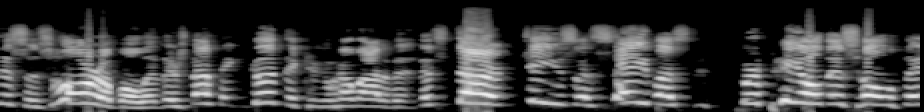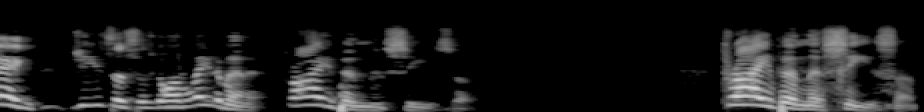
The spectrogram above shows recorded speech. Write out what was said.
this is horrible, and there's nothing good that can come out of it. It's dark. Jesus, save us. Repeal this whole thing. Jesus is going, wait a minute, thrive in this season. Thrive in this season.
